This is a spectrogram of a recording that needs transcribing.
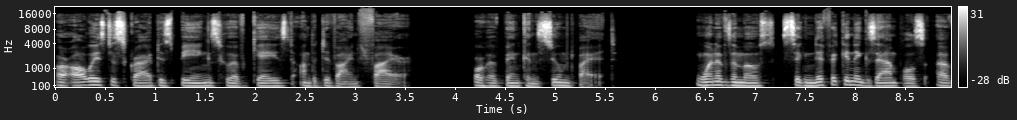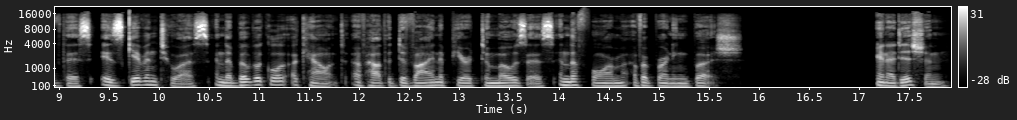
are always described as beings who have gazed on the divine fire, or who have been consumed by it. One of the most significant examples of this is given to us in the biblical account of how the divine appeared to Moses in the form of a burning bush. In addition,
